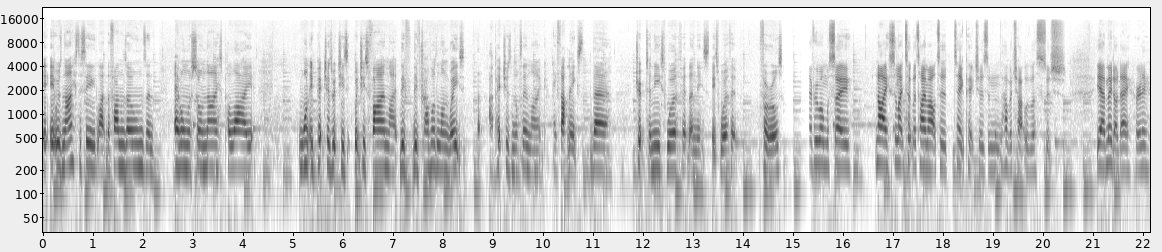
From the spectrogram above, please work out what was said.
it, it was nice to see like the fan zones, and everyone was so nice, polite. Wanted pictures, which is which is fine. Like they've they've travelled a long way. It's, that- a picture's nothing. Like if that makes their trip to Nice worth it, then it's it's worth it for us. Everyone was so nice and like took the time out to take pictures and have a chat with us, which yeah made our day really.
